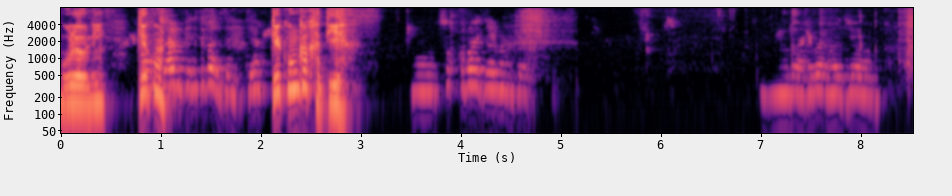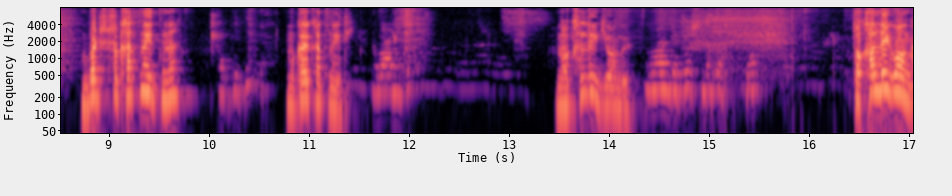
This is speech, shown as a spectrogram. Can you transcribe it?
गुळवणी. टेकून? टेकून का खातीये? हं, म्हणजे. बटाटा खात नाहीत ना? खाते मग काय खात नाही ती न खाल्लंय की वांग? तो खाल्लंय की वांग?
